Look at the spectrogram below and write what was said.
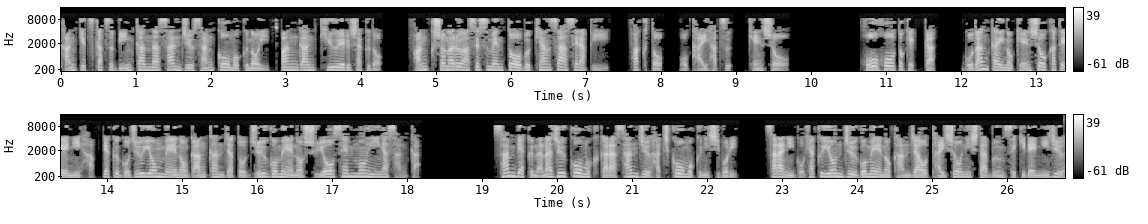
簡潔かつ敏感な33項目の一般がん QL 尺度、Functional Assessment of Cancer Therapy、FACT。を開発、検証。方法と結果、5段階の検証過程に854名のがん患者と15名の腫瘍専門医が参加。370項目から38項目に絞り、さらに545名の患者を対象にした分析で28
